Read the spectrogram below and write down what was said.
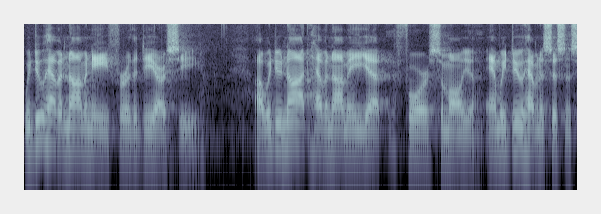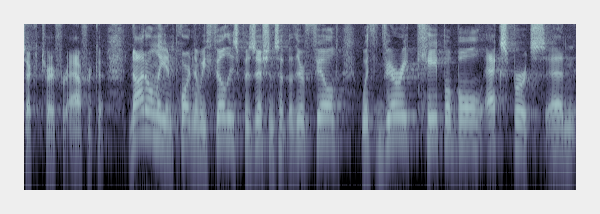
We do have a nominee for the DRC. Uh, we do not have a nominee yet for Somalia, and we do have an Assistant Secretary for Africa. Not only important that we fill these positions, but they're filled with very capable experts and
